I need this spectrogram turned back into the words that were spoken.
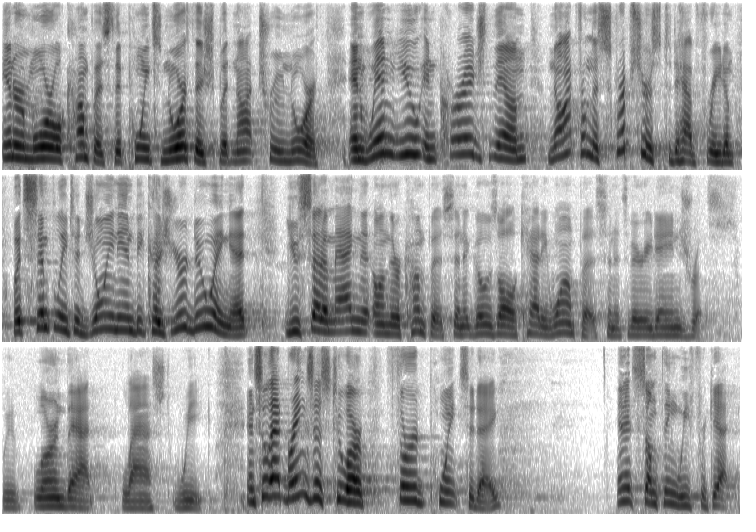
inner moral compass that points northish but not true north. And when you encourage them, not from the scriptures to have freedom, but simply to join in because you're doing it, you set a magnet on their compass and it goes all cattywampus and it's very dangerous. We learned that last week. And so that brings us to our third point today, and it's something we forget.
